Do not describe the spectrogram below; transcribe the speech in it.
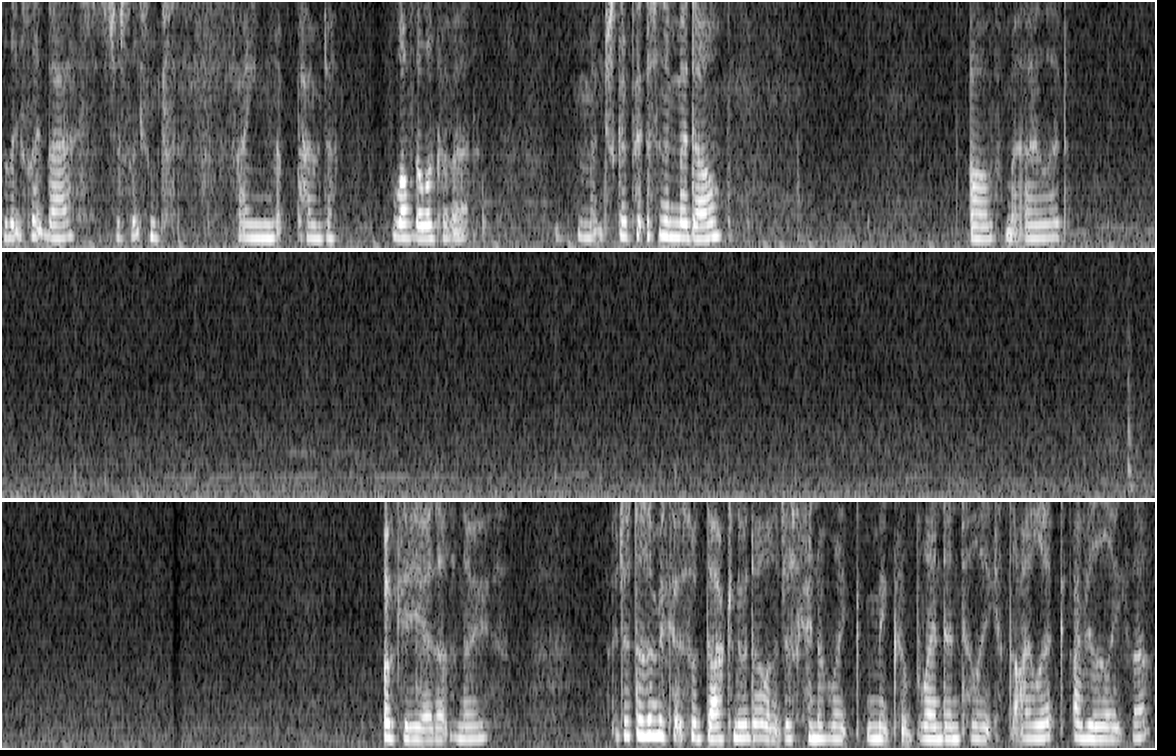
It looks like this. It's just like some fine powder. Love the look of it. I'm just going to put this in the middle of my eyelid. Okay, yeah, that's nice. It just doesn't make it so dark in the middle and it just kind of like makes it blend into like the eye look. I really like that.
